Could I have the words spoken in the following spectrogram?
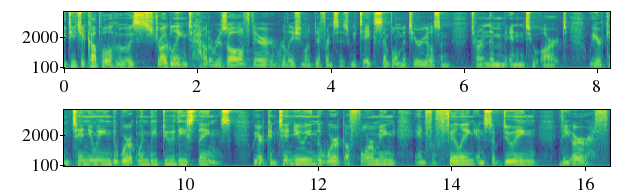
We teach a couple who is struggling to how to resolve their relational differences. We take simple materials and turn them into art. We are continuing the work. When we do these things, we are continuing the work of forming and fulfilling and subduing the earth.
